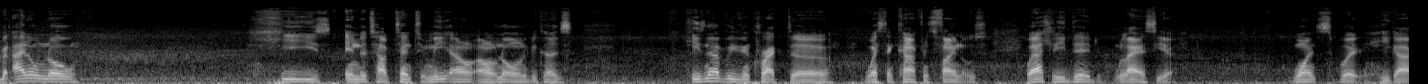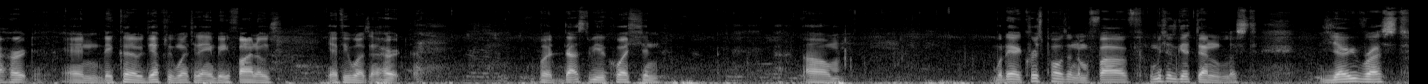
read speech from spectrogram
But I don't know he's in the top ten to me. I don't I don't know only because he's never even cracked the Western Conference Finals. Well, actually, he did last year once, but he got hurt, and they could have definitely went to the NBA Finals if he wasn't hurt. But that's to be the question. Um, well, there, Chris Paul's at number five. Let me just get down the list. Jerry Rust.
